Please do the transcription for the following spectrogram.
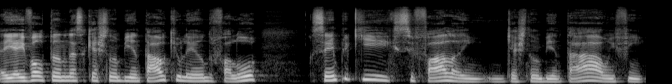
E aí, voltando nessa questão ambiental que o Leandro falou, sempre que se fala em questão ambiental, enfim,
